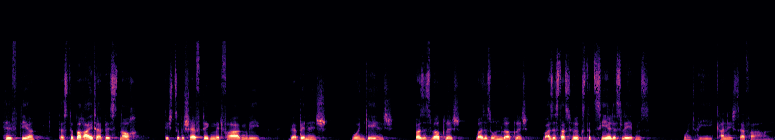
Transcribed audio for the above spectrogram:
hilft dir, dass du bereiter bist noch, dich zu beschäftigen mit Fragen wie, wer bin ich? Wohin gehe ich? Was ist wirklich? Was ist unwirklich? Was ist das höchste Ziel des Lebens? Und wie kann ich es erfahren?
